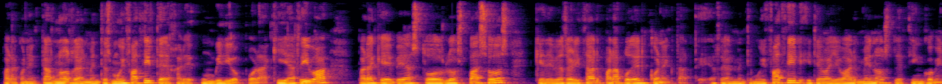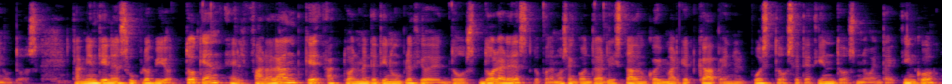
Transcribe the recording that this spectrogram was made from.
Para conectarnos realmente es muy fácil, te dejaré un vídeo por aquí arriba para que veas todos los pasos que debes realizar para poder conectarte. Es realmente muy fácil y te va a llevar menos de 5 minutos. También tiene su propio token, el Faraland, que actualmente tiene un precio de 2 dólares, lo podemos encontrar listado en CoinMarketCap en el puesto 795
